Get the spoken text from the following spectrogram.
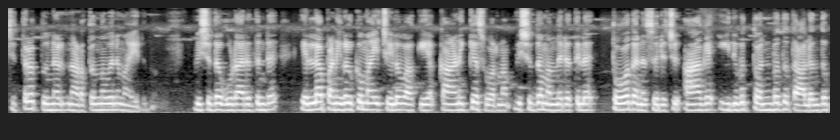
ചിത്രത്തുന്നൽ നടത്തുന്നവനുമായിരുന്നു. വിശുദ്ധ കൂടാരത്തിന്റെ എല്ലാ പണികൾക്കുമായി ചിലവാക്കിയ കാണിക്ക സ്വർണം വിശുദ്ധ മന്ദിരത്തിലെ തോതനുസരിച്ച് ആകെ ഇരുപത്തൊൻപത് താലന്തും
